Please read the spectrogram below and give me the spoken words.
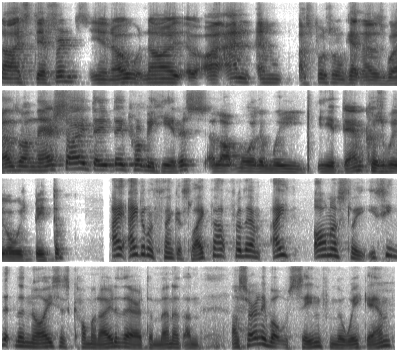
now it's different, you know. Now uh, and and I suppose what I'm getting at as well on their side they they probably hate us a lot more than we hate them because we always beat them. I, I don't think it's like that for them. I honestly, you see that the noise is coming out of there at the minute, and, and certainly what we've seen from the weekend.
